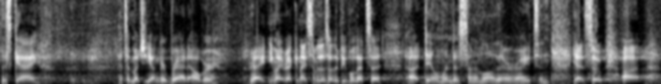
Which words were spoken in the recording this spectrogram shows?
This guy? That's a much younger Brad Alber, right? You might recognize some of those other people. That's a uh, Dale and Linda's son-in-law there, right? And yeah, so uh,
